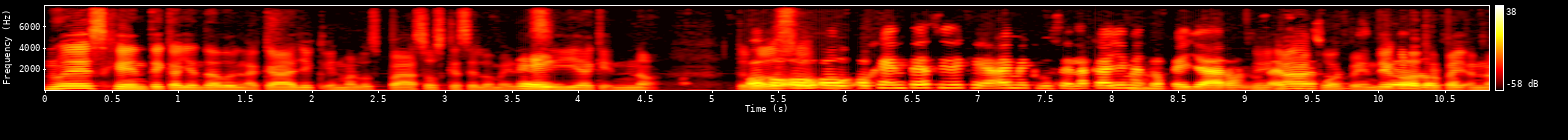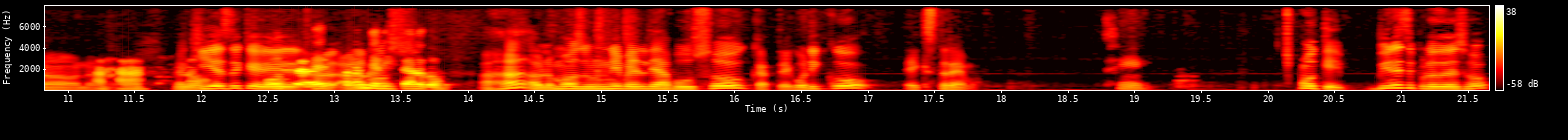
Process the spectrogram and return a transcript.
no es gente que haya andado en la calle en malos pasos, que se lo merecía, que no. O, gente así de que, ay, me crucé la calle y me atropellaron. Eh, ah, por pendejo lo atropellaron. No, no. Ajá, Aquí es de que. O sea, es hablamos, Ajá, hablamos de un nivel de abuso categórico extremo. Sí. Ok, bien estipulado eso.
